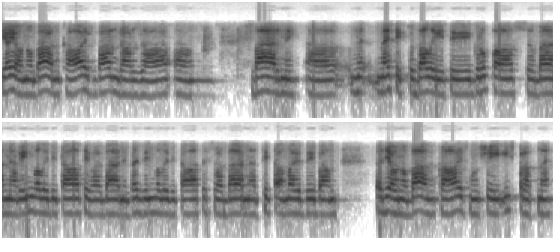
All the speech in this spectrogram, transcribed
ja jau no bērna kājas bērndārzā um, bērni uh, ne, netiktu dalīti grupās, bērni ar invaliditāti vai bērni bez invaliditātes vai bērni ar citām vajadzībām, tad jau no bērna kājas mums šī izpratne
